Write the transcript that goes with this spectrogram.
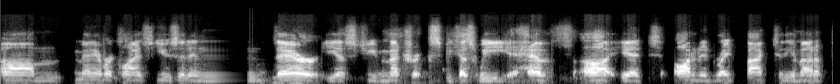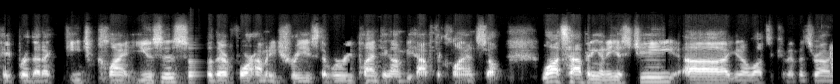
um, many of our clients use it in their ESG metrics because we have uh, it audited right back to the amount of paper that each client uses. So therefore, how many trees that we're replanting on behalf of the client. So lots happening on ESG, uh, you know, lots of commitments around,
